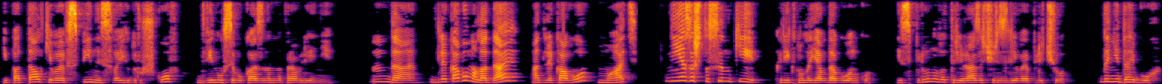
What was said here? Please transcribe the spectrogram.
и, подталкивая в спины своих дружков, двинулся в указанном направлении. «Да, для кого молодая, а для кого мать? Не за что, сынки!» Крикнула я вдогонку и сплюнула три раза через левое плечо. Да не дай бог.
